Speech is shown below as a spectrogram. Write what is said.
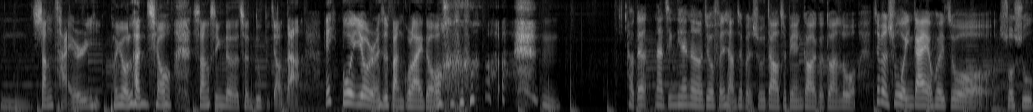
嗯伤财而已，朋友滥交伤心的程度比较大。哎，不过也有人是反过来的哦。嗯。好的，那今天呢就分享这本书到这边告一个段落。这本书我应该也会做说书，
